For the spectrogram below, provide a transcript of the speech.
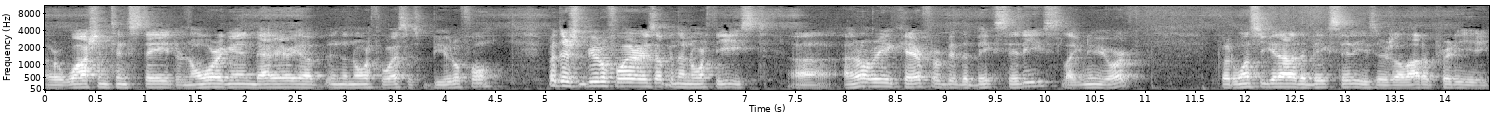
or Washington State or Oregon. That area up in the Northwest is beautiful. But there's beautiful areas up in the Northeast. Uh, I don't really care for the big cities like New York. But once you get out of the big cities, there's a lot of pretty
